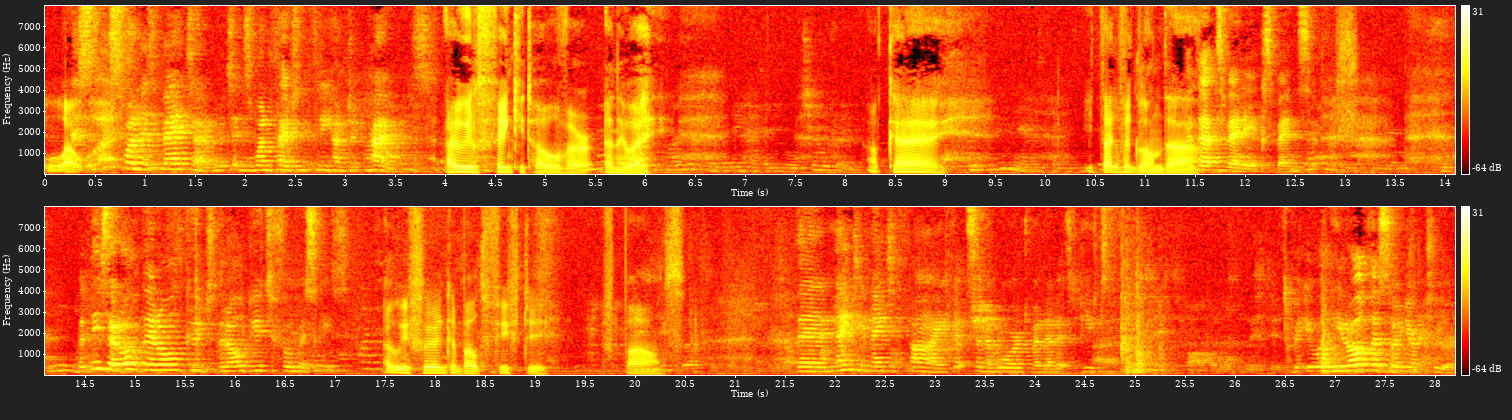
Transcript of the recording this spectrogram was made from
Wow. This, this one is better, but it's 1,300 pounds. I will think it over anyway. Okej. I tak wygląda. But that's very expensive. But these are all they're all good. They're all beautiful whiskies. I will think about 50 pounds. The 1995, it's an award winner. It's beautiful. But you will hear all this on your tour.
